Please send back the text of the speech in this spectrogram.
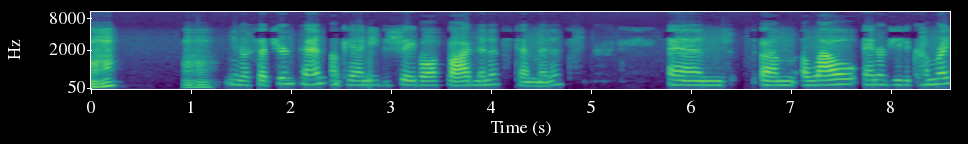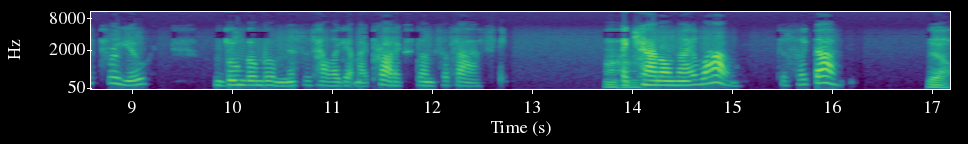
Mm-hmm. Mm-hmm. You know, set your intent. Okay, I need to shave off five minutes, ten minutes, and um, allow energy to come right through you. Boom, boom, boom. This is how I get my products done so fast. Mm-hmm. I channel and I allow, just like that. Yeah.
